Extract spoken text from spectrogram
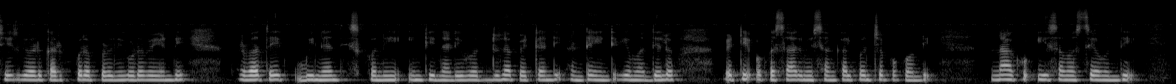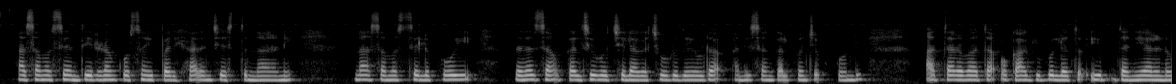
చిరుగడు కర్పూర పొడిని కూడా వేయండి. తర్వాత బియ్యం తీసుకొని ఇంటి నడి ఒడ్డున పెట్టండి. అంటే ఇంటికి మధ్యలో పెట్టి ఒకసారి మీ సంకల్పం చెప్పుకోండి. నాకు ఈ సమస్య ఉంది. ఆ సమస్యను తీరడం కోసం ఈ పరిహారం చేస్తున్నానని. నా సమస్యలు పోయి ధన కలిసి వచ్చేలాగా చూడు దేవుడా అని సంకల్పం చెప్పుకోండి. ఆ తర్వాత ఒక అగ్గిపుల్లతో ఈ ధనియాలను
